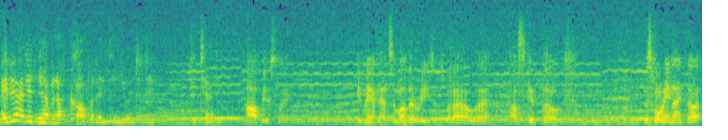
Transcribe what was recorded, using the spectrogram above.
Maybe I didn't have enough confidence in you to, to tell you. Obviously. You may have had some other reasons, but I'll, uh, I'll skip those. This morning I thought,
